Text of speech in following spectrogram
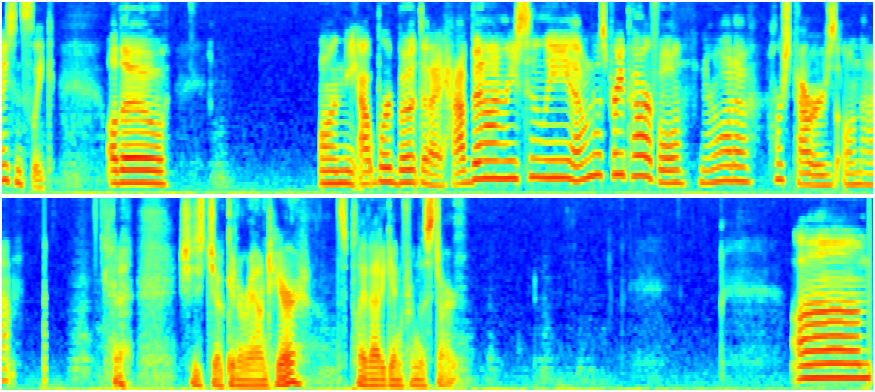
nice and sleek. Although, on the outboard boat that I have been on recently, that one was pretty powerful. There are a lot of horsepowers on that. She's joking around here. Let's play that again from the start. Um,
